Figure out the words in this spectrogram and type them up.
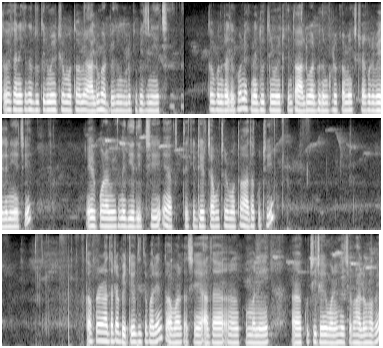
তো এখানে কিন্তু দু তিন মিনিটের মতো আমি আলু আর বেগুনগুলোকে ভেজে নিয়েছি। তো বন্ধুরা দেখুন, এখানে দু তিন মিনিট কিন্তু আলু আর বেগুনগুলোকে আমি এক্সট্রা করে ভেজে নিয়েছি। এরপর আমি এখানে দিয়ে দিচ্ছি এক থেকে দেড় চামচের মতো আদা কুচি। তো আপনারা আদাটা বেটেও দিতে পারেন। তো আমার কাছে আদা মানে কুচিটাই মনে হয়েছে ভালো হবে।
